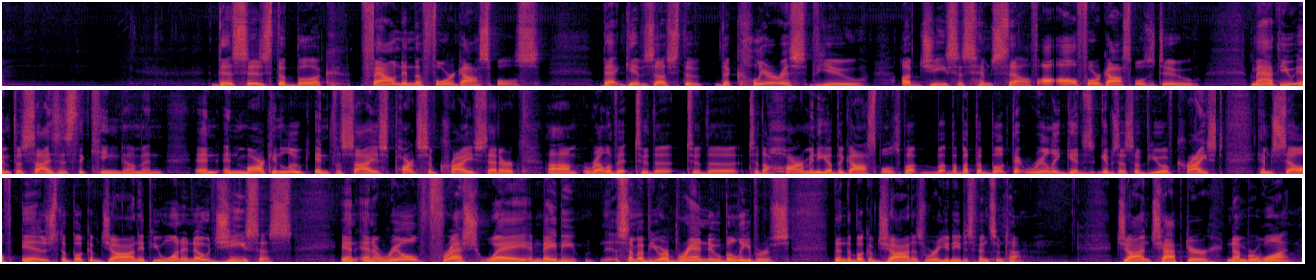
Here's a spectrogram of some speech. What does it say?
This is the book found in the four Gospels that gives us the, the clearest view of Jesus himself. All, four Gospels do. Matthew emphasizes the kingdom, and, and, and Mark and Luke emphasize parts of Christ that are um, relevant to the, to, the, to the harmony of the Gospels. But, but, but the book that really gives, gives us a view of Christ himself is the book of John. If you want to know Jesus, in, in a real fresh way, and maybe some of you are brand new believers, then the book of John is where you need to spend some time. John chapter number one.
